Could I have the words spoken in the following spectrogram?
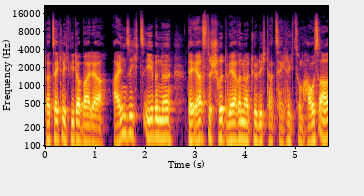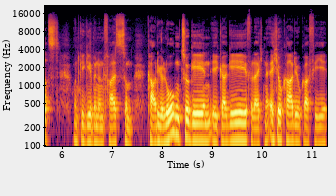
tatsächlich wieder bei der Einsichtsebene. Der erste Schritt wäre natürlich tatsächlich zum Hausarzt und gegebenenfalls zum Kardiologen zu gehen, EKG, vielleicht eine Echokardiographie.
